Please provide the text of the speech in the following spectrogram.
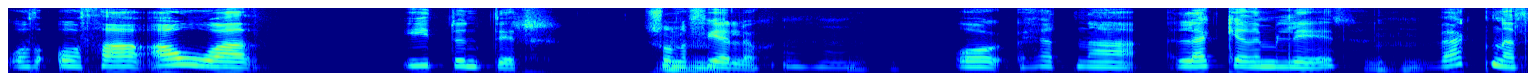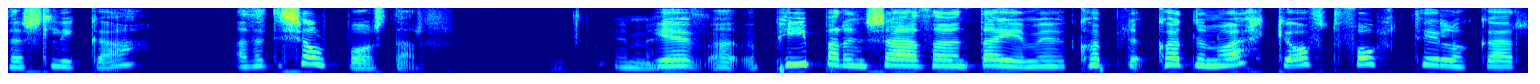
og, og það á að ít undir svona Mhm. félög Mhm. og hérna leggja þeim lið Mhm. vegna þess líka að þetta er sjálfbóðastarf. Píparinn sagði það en daginn, við köllum, köllum nú ekki oft fólk til okkar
